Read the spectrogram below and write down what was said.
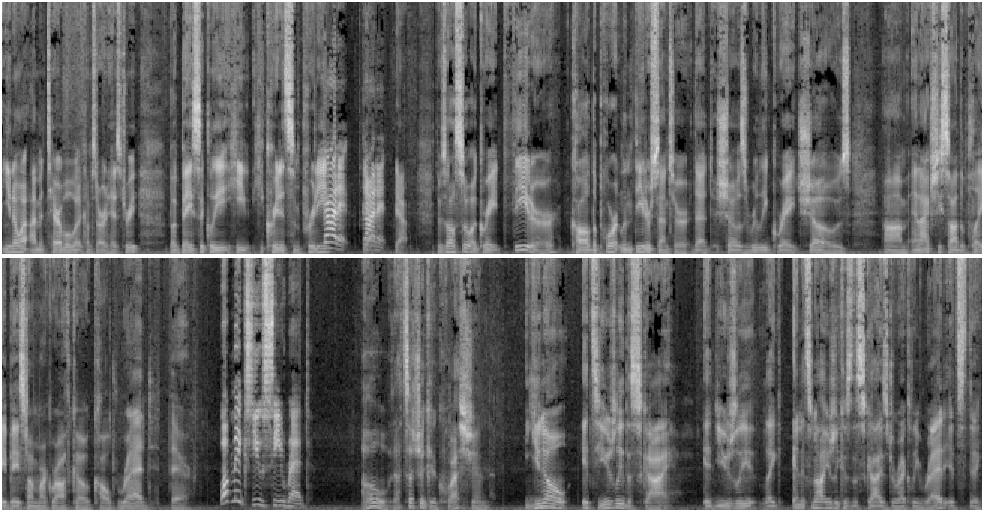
you know what? I'm a terrible when it comes to art history, but basically, he he created some pretty. Got it, got Yeah, it. Yeah. There's also a great theater called the Portland Theater Center that shows really great shows. Um, and I actually saw the play based on Mark Rothko called Red there. What makes you see red? Oh, that's such a good question. You know, it's usually the sky. It usually like, and it's not usually because the sky's directly red. It's the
